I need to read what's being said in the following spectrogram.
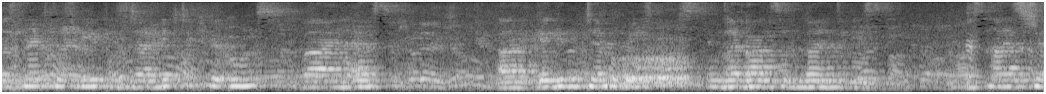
Das nächste Lied ist sehr wichtig für uns, weil es äh, gegen Terrorismus in der ganzen Welt ist. Das heißt,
